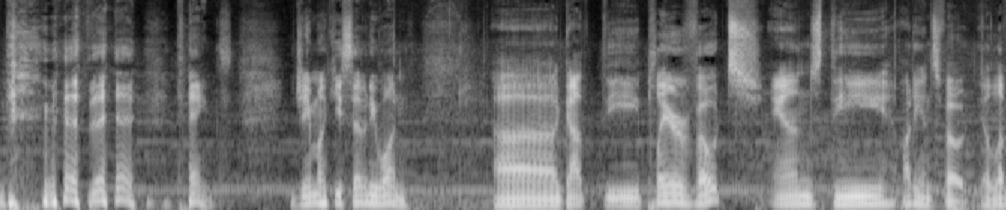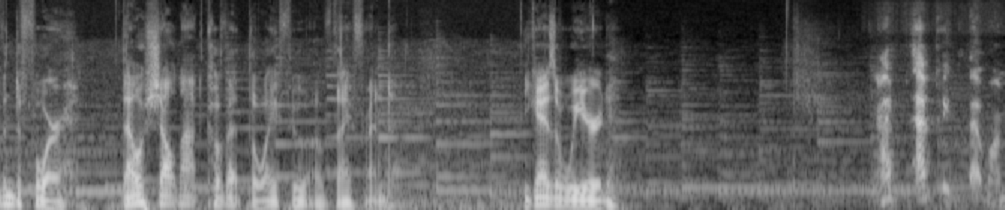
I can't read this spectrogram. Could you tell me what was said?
Thanks. JMonkey71 uh, got the player vote and the audience vote 11 to 4. Thou shalt not covet the waifu of thy friend. You guys are weird. I, I picked that one.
